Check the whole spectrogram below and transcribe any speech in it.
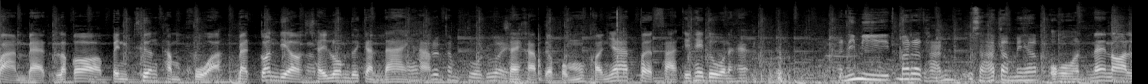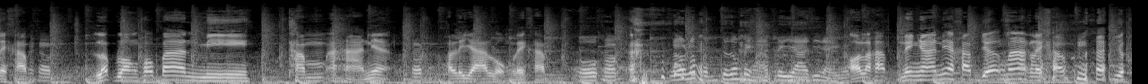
ว่านแบตแล้วก็เป็นเครื่องทำครัว แบตก้อนเดียวใช้ร่วมด้วยกันได้อ๋อครับเครื่องทำครัวด้วยใช่ครับเดี๋ยวผมขออนุญาตเปิดสาธิตให้ดูนะฮะอันนี้มีมาตรฐานอุตสาหกรรมไหมครับ โอ้แน่นอนเลยครับนะครับรับรองพ่อบ้านมีทำอาหารเนี่ยครับภรรยาหลงเลยครับ โอ้ครับแล้วแล้วผมจะต้องไปหาภรรยาที่ไหนครับอ๋อเหรอครับ ในงานเนี่ยครับเยอะมากเลยครับนายก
